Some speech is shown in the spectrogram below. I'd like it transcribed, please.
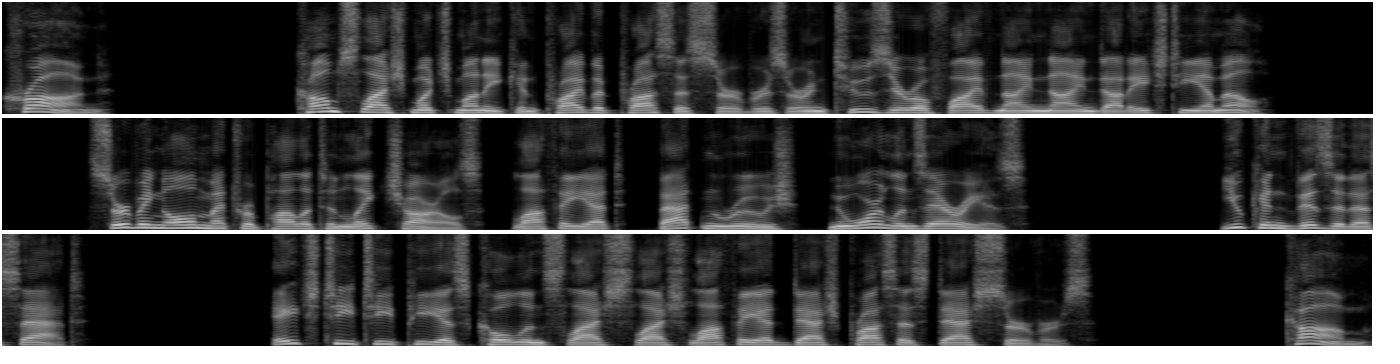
Chron. Com slash much money can private process servers earn 20599.html. Serving all metropolitan Lake Charles, Lafayette, Baton Rouge, New Orleans areas. You can visit us at https colon slash slash lafayette dash process dash servers com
